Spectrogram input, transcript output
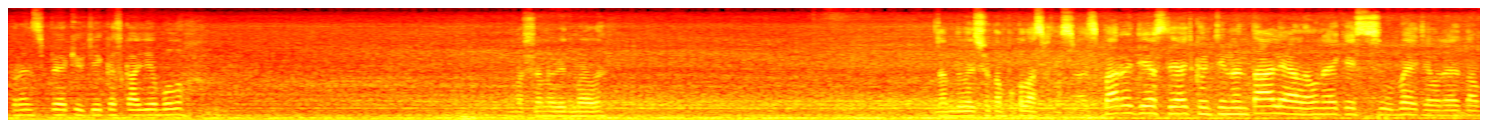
в принципі, як і в тій каскаді було. Машину відмили. Там дивитися, що там по колесах нас. Спереді стоять континенталі, але вони якісь вбиті, вони там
